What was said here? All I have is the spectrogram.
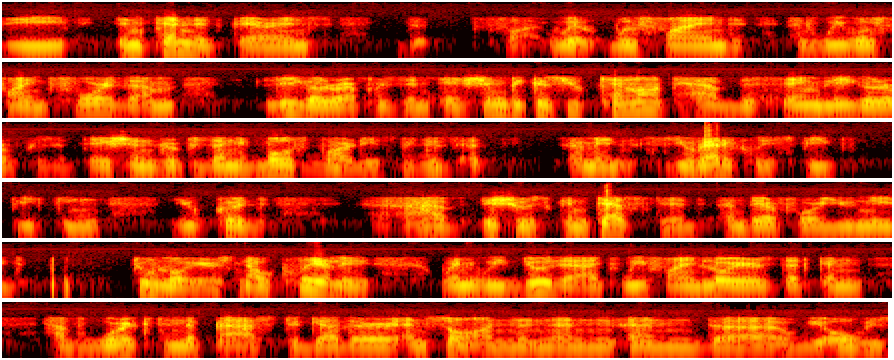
the intended parents will, will find, and we will find for them, legal representation because you cannot have the same legal representation representing both parties because, at, I mean, theoretically speak, speaking, you could have issues contested and therefore you need two lawyers. Now, clearly, when we do that, we find lawyers that can have worked in the past together and so on. And and, and uh, we always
